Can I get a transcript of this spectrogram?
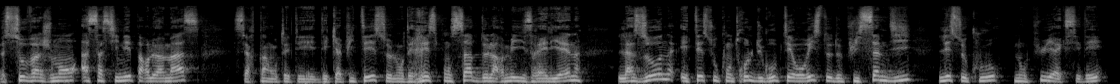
euh, sauvagement assassinés par le Hamas. Certains ont été décapités selon des responsables de l'armée israélienne. La zone était sous contrôle du groupe terroriste depuis samedi. Les secours n'ont pu y accéder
